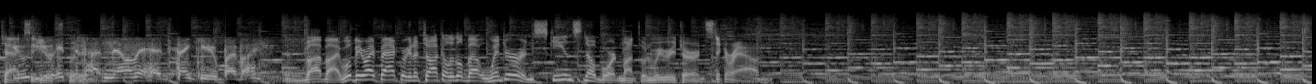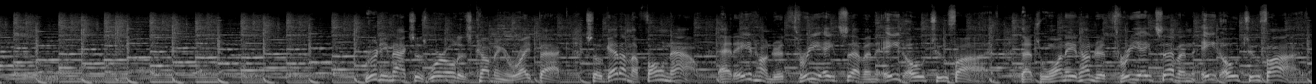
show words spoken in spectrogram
tax. You, that you hit the nail on the head. Thank you. Bye bye. Bye bye. We'll be right back. We're going to talk a little about winter and ski and snowboard month when we return. Stick around. Rudy Maxa's World is coming right back. So get on the phone now at 800 387 8025. That's 1 800 387 8025.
